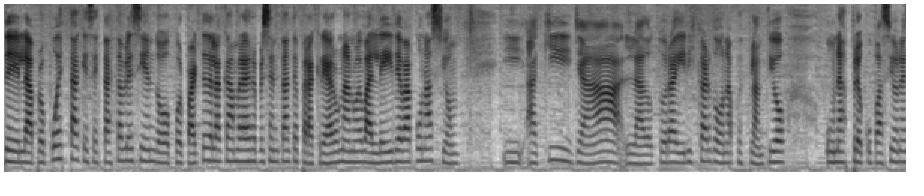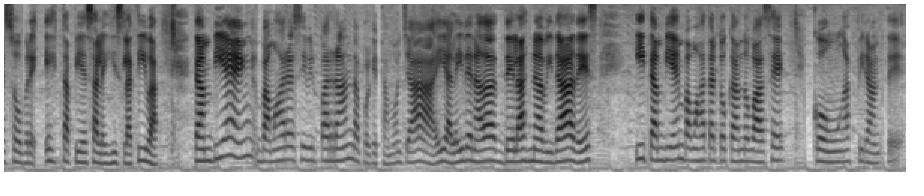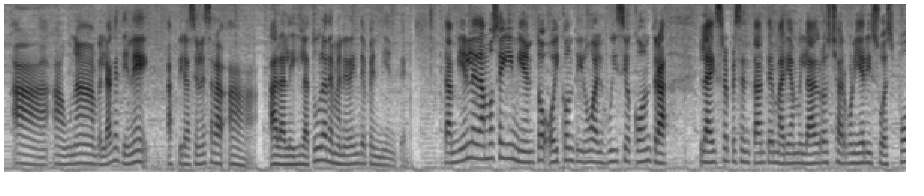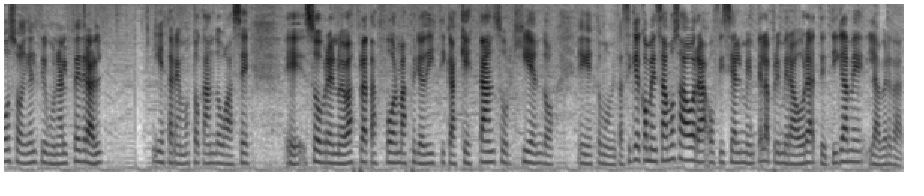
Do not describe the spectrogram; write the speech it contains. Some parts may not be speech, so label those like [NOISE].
de la propuesta que se está estableciendo por parte de la Cámara de Representantes para crear una nueva ley de vacunación. Y aquí ya la doctora Iris Cardona pues planteó unas preocupaciones sobre esta pieza legislativa. También vamos a recibir parranda porque estamos ya ahí a ley de nada de las navidades y también vamos a estar tocando base con un aspirante a, una, ¿verdad? Que tiene aspiraciones a la legislatura de manera independiente. También le damos seguimiento. Hoy continúa el juicio contra la ex representante María Milagros Charbonnier y su esposo en el Tribunal Federal. Y estaremos tocando base eh, sobre nuevas plataformas periodísticas que están surgiendo en estos momentos. Así que comenzamos ahora oficialmente la primera hora de Dígame la verdad.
